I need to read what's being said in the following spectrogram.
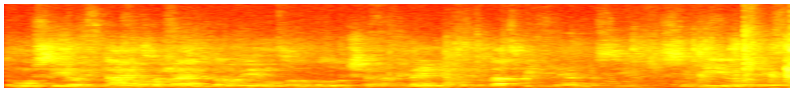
Тому всі його вітаємо, бажаємо здоров'я, йому, благополуччя, натхнення, депутатській діяльності, сім'ї і родини.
